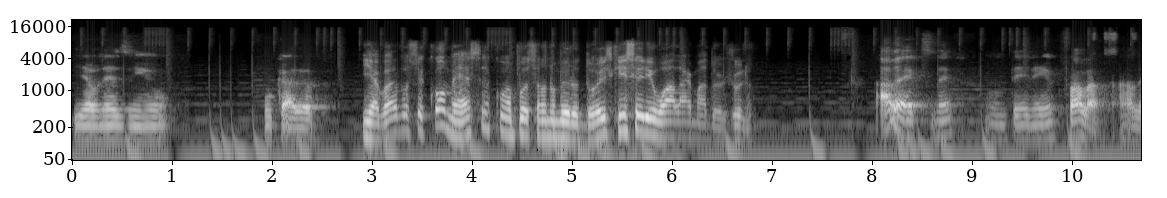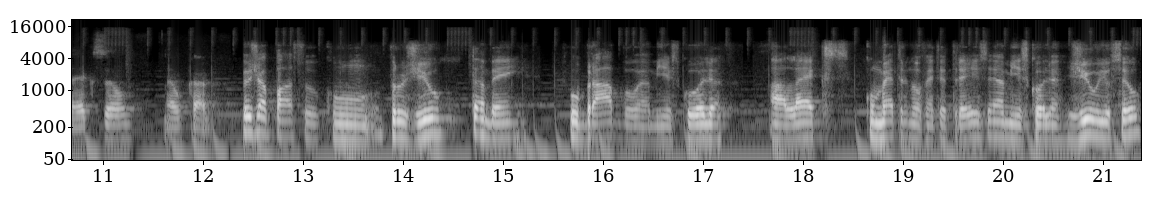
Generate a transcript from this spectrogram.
e é o Nezinho o cara. E agora você começa com a posição número 2. Quem seria o alarmador, Júlio? Alex, né? Não tem nem o que falar. Alex é o, é o cara. Eu já passo com pro Gil também. O Brabo é a minha escolha. Alex com 1,93m é a minha escolha. Gil e o seu?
